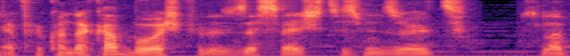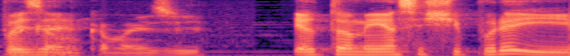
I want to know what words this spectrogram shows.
É, foi quando acabou, acho que foi 2017, 2018. De Lá pra Pois cá é. eu nunca mais vi. Eu também assisti por aí,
